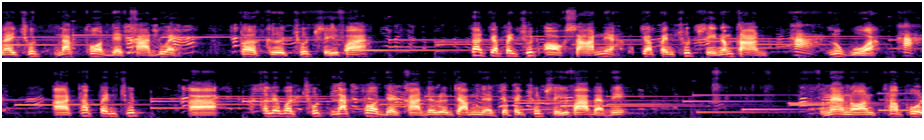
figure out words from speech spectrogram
ในชุดนักโทษเด็ดขาดด้วย ก็คือชุดสีฟ้า ถ้าจะเป็นชุดออกสารเนี่ยจะเป็นชุดสีน้ำตาล ค่ะ ลูกวัวค่ะ อ่าถ้าเป็นชุดอ่าเขาเรียกว่าชุดนักโทษเด็ดขาดในเรือนจำเนี่ยจะเป็นชุดสีฟ้าแบบนี้ แน่นอนถ้าพูด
